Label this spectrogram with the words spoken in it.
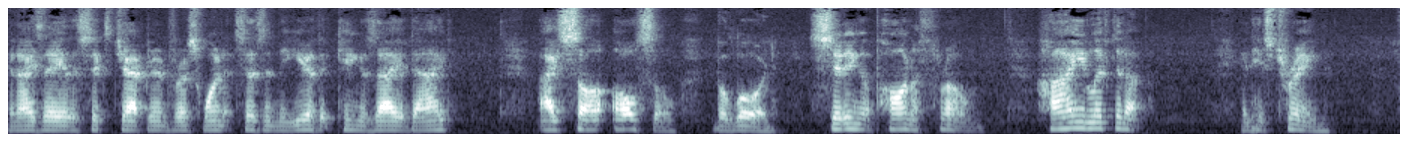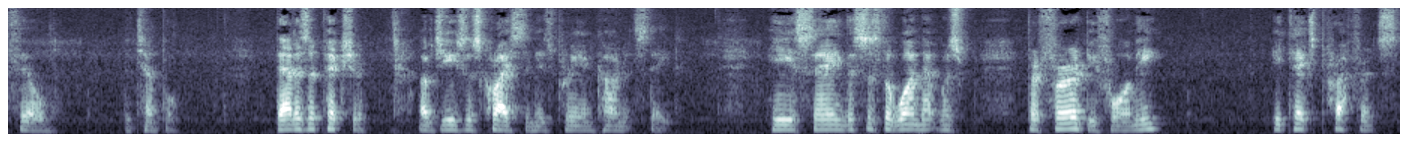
in Isaiah, the sixth chapter, and verse 1, it says, In the year that King Uzziah died, I saw also the Lord sitting upon a throne, high and lifted up, and his train filled the temple. That is a picture of Jesus Christ in his pre-incarnate state. He is saying, This is the one that was preferred before me. He takes preference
